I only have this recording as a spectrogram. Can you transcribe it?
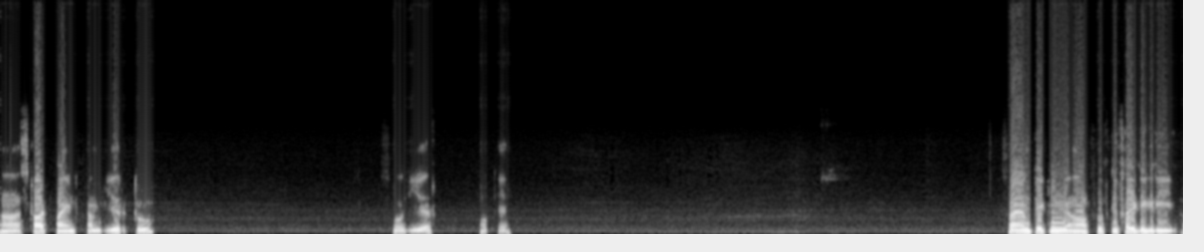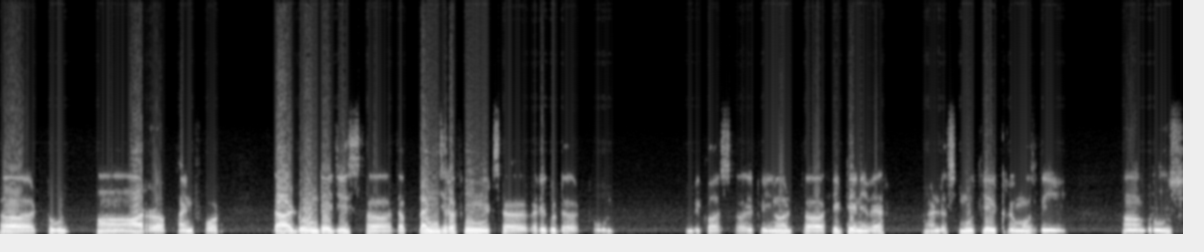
Uh, start point from here to so here okay. So I am taking uh, 55 degree uh, tool uh, or uh, 0.4 the advantage is uh, the plunge roughing it's a very good tool because uh, it will not uh, hit anywhere and smoothly it removes the uh, grooves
